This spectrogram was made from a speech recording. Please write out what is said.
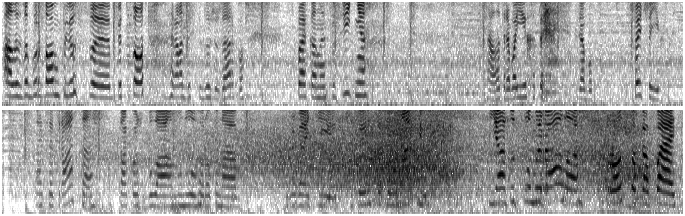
Але за бортом плюс е, 500 градусів дуже жарко. Спека несусвітня. Але треба їхати. Треба швидше їхати. А ця траса також була минулого року на бреветі 400 кілометрів. Я тут помирала просто капець.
